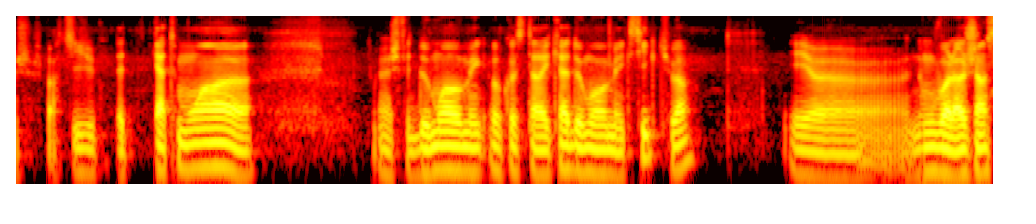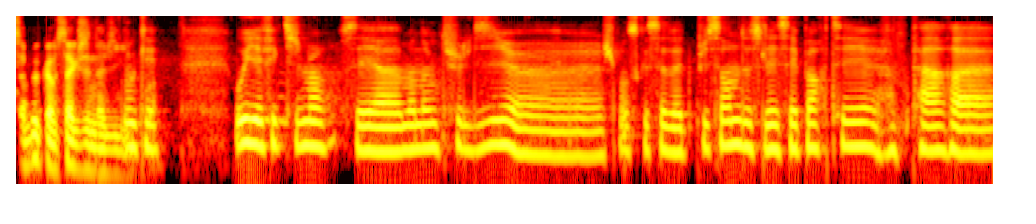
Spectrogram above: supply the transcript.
suis parti peut-être 4 mois, je fais deux mois au, au Costa Rica, deux mois au Mexique, tu vois. Et euh, donc voilà, j'ai c'est un peu comme ça que j'ai navigué. Ok. quoi. Oui, effectivement. C'est euh, maintenant que tu le dis, euh, je pense que ça doit être plus simple de se laisser porter par, euh,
